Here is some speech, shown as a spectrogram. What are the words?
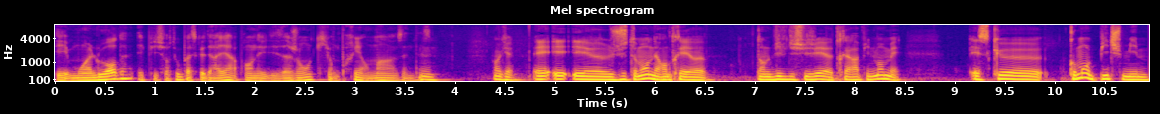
et moins lourde. Et puis surtout parce que derrière, après, on a eu des agents qui ont pris en main Zendesk. Mm. Ok. Et, et- et, euh, justement, on est rentré euh, dans le vif du sujet euh, très rapidement, mais est-ce que. Comment on pitch Mime?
